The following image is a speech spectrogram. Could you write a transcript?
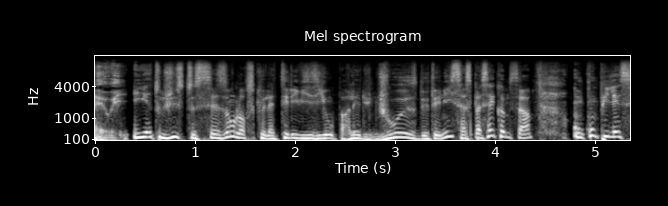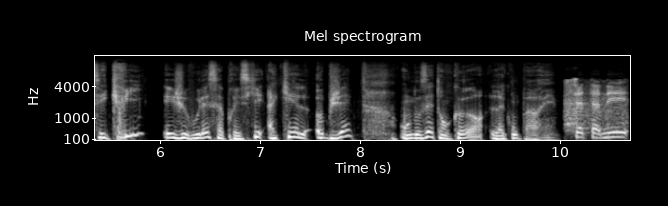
Eh oui, il y a tout juste 16 ans, lorsque la télévision parlait d'une joueuse de tennis, ça se passait comme ça. On compilait ses cris et je vous laisse apprécier à quel objet on osait encore la comparer. Cette année,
